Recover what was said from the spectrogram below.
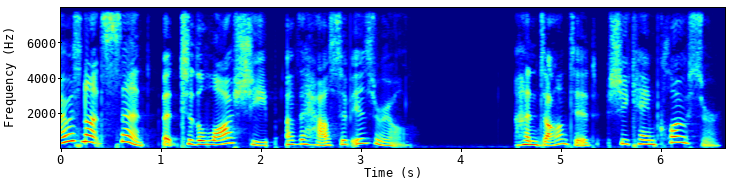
I was not sent but to the lost sheep of the house of Israel. Undaunted, she came closer,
